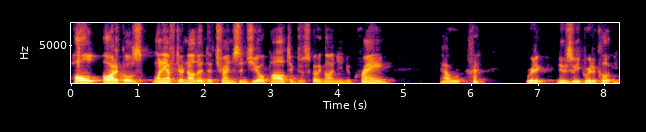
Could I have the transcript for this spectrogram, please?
Whole articles, one after another, the trends in geopolitics, what's going on in Ukraine, how Newsweek ridiculed,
